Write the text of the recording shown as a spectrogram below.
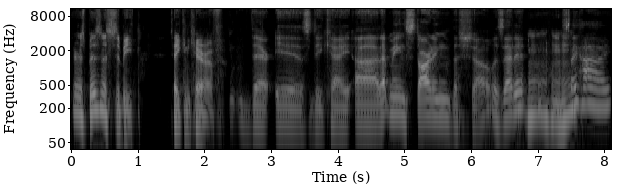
there's business to be taken care of. There is DK. Uh, that means starting the show. Is that it? Mhm. Say hi.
